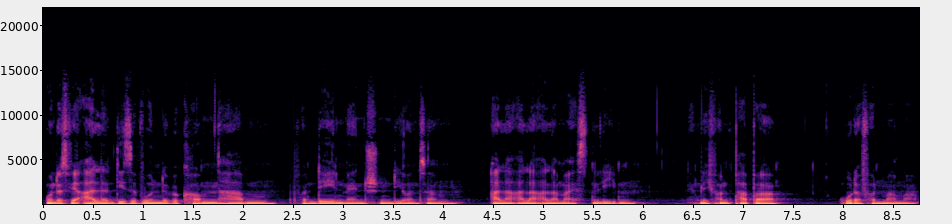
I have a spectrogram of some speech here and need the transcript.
Und dass wir alle diese Wunde bekommen haben von den Menschen, die uns am aller, aller, allermeisten lieben. Nämlich von Papa, oder von Mama.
